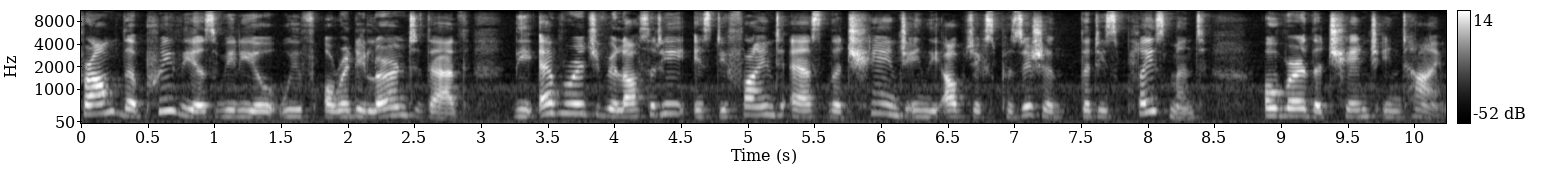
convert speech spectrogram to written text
From the previous video, we've already learned that the average velocity is defined as the change in the object's position, the displacement, over the change in time.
